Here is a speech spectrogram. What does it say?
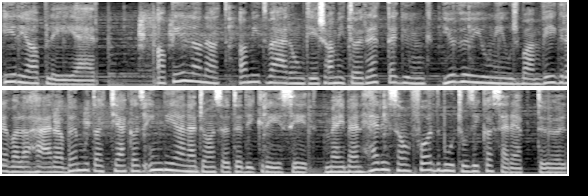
írja a Player. A pillanat, amit várunk és amitől rettegünk, jövő júniusban végre valahára bemutatják az Indiana Jones 5. részét, melyben Harrison Ford búcsúzik a szereptől.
